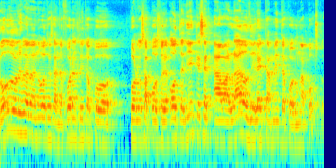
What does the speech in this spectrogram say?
Todos los libros del Nuevo Testamento fueron escritos por, por los apóstoles o tenían que ser avalados directamente por un apóstol.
